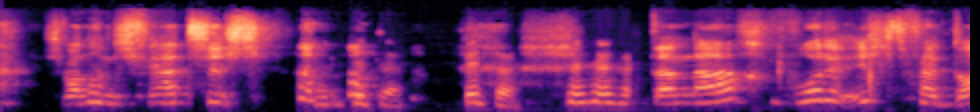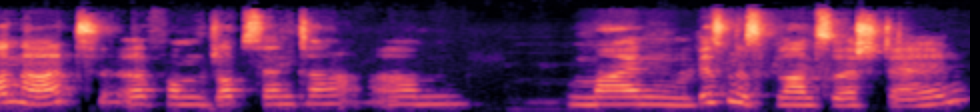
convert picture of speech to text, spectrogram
ich war noch nicht fertig. bitte, bitte. Danach wurde ich verdonnert äh, vom Jobcenter, ähm, meinen Businessplan zu erstellen.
